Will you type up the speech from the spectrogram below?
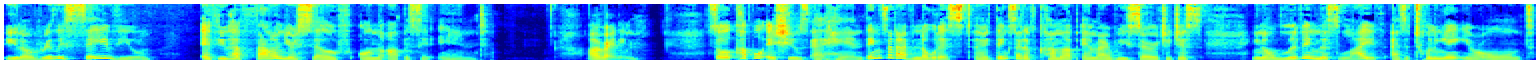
you know, really save you if you have found yourself on the opposite end. Alrighty. So a couple issues at hand, things that I've noticed or things that have come up in my research or just, you know, living this life as a 28 year old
